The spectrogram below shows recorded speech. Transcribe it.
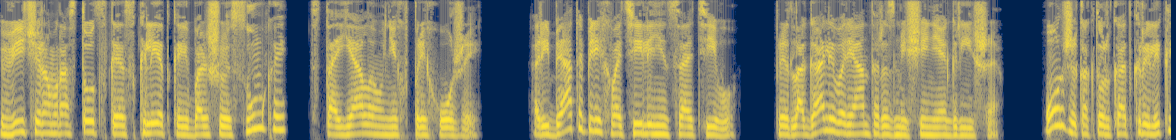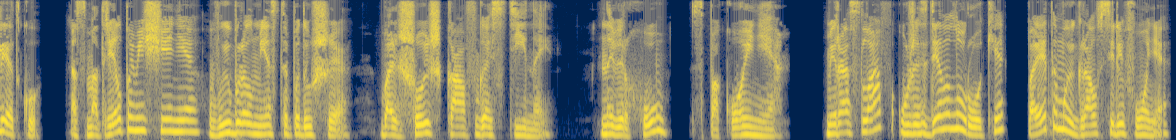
Вечером Ростоцкая с клеткой и большой сумкой стояла у них в прихожей. Ребята перехватили инициативу, предлагали варианты размещения Гриши. Он же, как только открыли клетку, осмотрел помещение, выбрал место по душе. Большой шкаф в гостиной. Наверху спокойнее. Мирослав уже сделал уроки, поэтому играл в телефоне.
